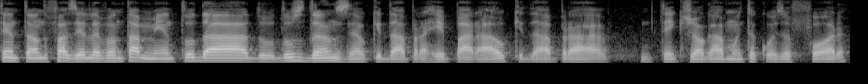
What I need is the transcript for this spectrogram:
tentando fazer levantamento da, do, dos danos, né? O que dá para reparar, o que dá para. Tem que jogar muita coisa fora.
